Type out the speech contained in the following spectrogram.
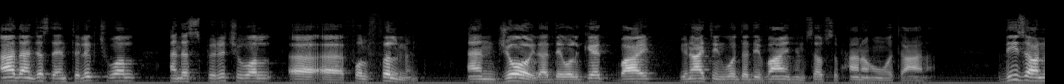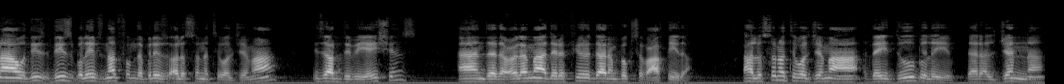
other than just the intellectual and the spiritual uh, uh, fulfillment and joy that they will get by uniting with the divine himself subhanahu wa ta'ala. These are now, these, these beliefs not from the beliefs of Al-Sunnah wal Jama'ah, these are deviations, and uh, the ulama, they refuted that in books of Aqidah. Ahl-Sunnah wal Jama'ah, they do believe that Al-Jannah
